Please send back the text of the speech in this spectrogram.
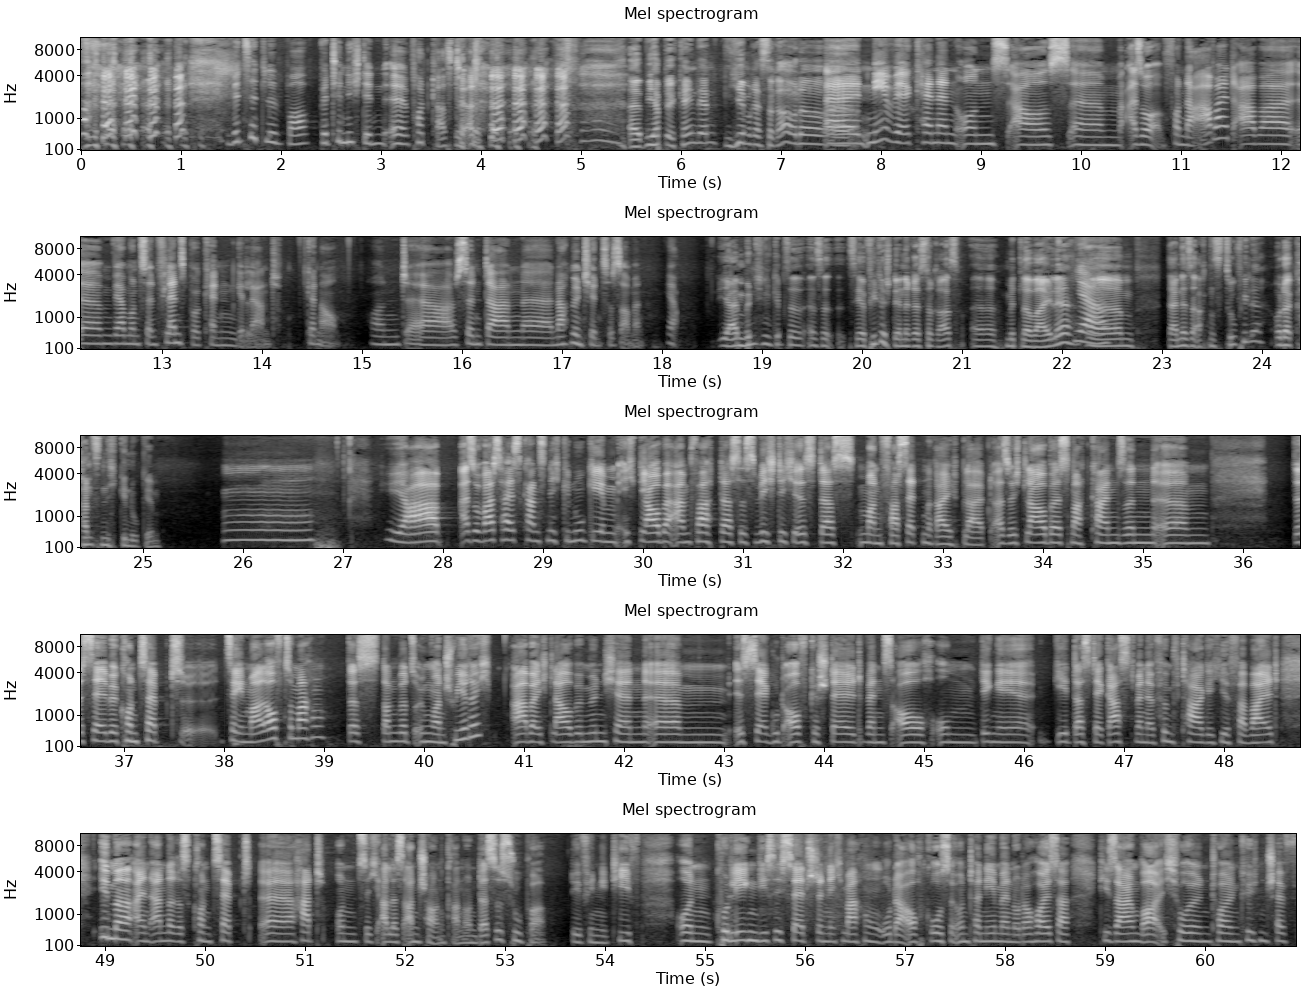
Vincent Lindbaum, bitte nicht den äh, Podcast hören. äh, wie habt ihr euch kennengelernt? Hier im Restaurant oder? Äh, nee, wir kennen uns aus, ähm, also von der Arbeit, aber ähm, wir haben uns in Flensburg kennengelernt. Genau. Und äh, sind dann äh, nach München zusammen. Ja. Ja, in München gibt es also sehr viele Sterne-Restaurants äh, mittlerweile. Ja. Ähm, deines Erachtens zu viele? Oder kann es nicht genug geben? Mm, ja, also was heißt, kann es nicht genug geben? Ich glaube einfach, dass es wichtig ist, dass man facettenreich bleibt. Also ich glaube, es macht keinen Sinn, ähm, dasselbe Konzept äh, zehnmal aufzumachen. Das, dann wird es irgendwann schwierig. Aber ich glaube, München ähm, ist sehr gut aufgestellt, wenn es auch um Dinge geht, dass der Gast, wenn er fünf Tage hier verweilt, immer ein anderes Konzept äh, hat und sich alles anschauen kann. Und das ist super definitiv. Und Kollegen, die sich selbstständig machen oder auch große Unternehmen oder Häuser, die sagen, boah, ich hole einen tollen Küchenchef,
